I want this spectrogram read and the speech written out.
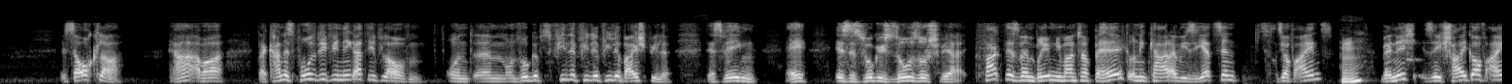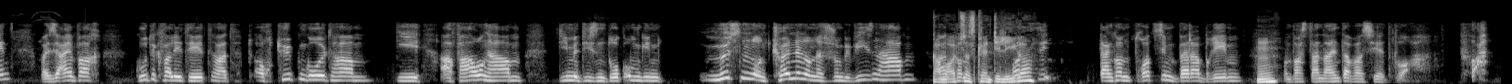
Ist ja auch klar. Ja, aber da kann es positiv wie negativ laufen. Und, ähm, und so gibt's viele, viele, viele Beispiele. Deswegen, ey, ist es wirklich so, so schwer. Fakt ist, wenn Bremen die Mannschaft behält und den Kader, wie sie jetzt sind, sind sie auf eins. Hm? Wenn nicht, sehe ich Schalke auf eins, weil sie einfach gute Qualität hat, auch Typen geholt haben, die Erfahrung haben, die mit diesem Druck umgehen müssen und können und das schon bewiesen haben. Kommt kennt die Liga. trotzdem- Dann kommt trotzdem Werder Bremen Hm. und was dann dahinter passiert, boah,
